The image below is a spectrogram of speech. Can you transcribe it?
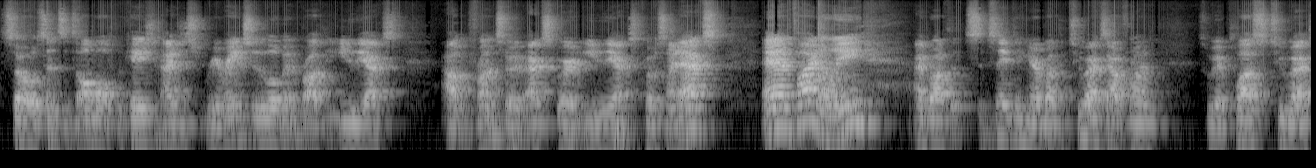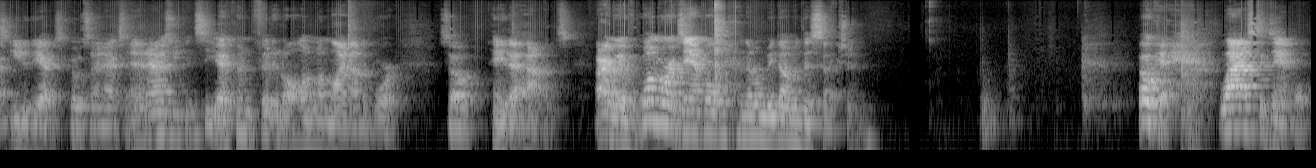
So since it's all multiplication, I just rearranged it a little bit and brought the e to the x out in front. So we have x squared e to the x cosine x. And finally, I brought the same thing here. I brought the 2x out front. So we have plus 2x e to the x cosine x. And as you can see, I couldn't fit it all on one line on the board. So, hey, that happens. All right, we have one more example, and then we'll be done with this section. Okay, last example.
